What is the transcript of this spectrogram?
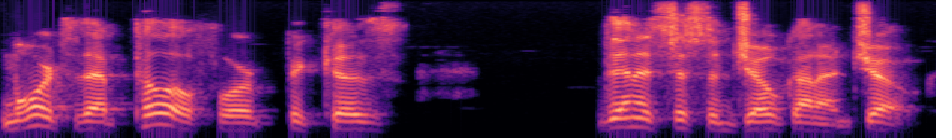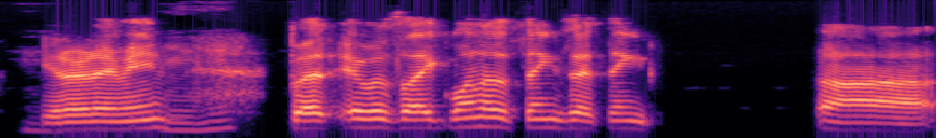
more to that pillow fort because then it's just a joke on a joke. You know what I mean? Mhm. but it was like one of the things I think uh,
